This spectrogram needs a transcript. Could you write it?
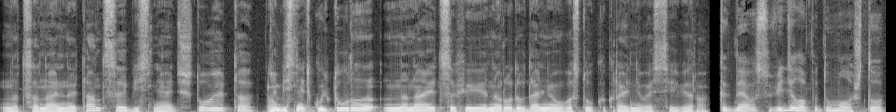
национальные танцы, объяснять, что это, объяснять культуру нанайцев и народов Дальнего Востока, Крайнего Севера. Когда я вас увидела, подумала, что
